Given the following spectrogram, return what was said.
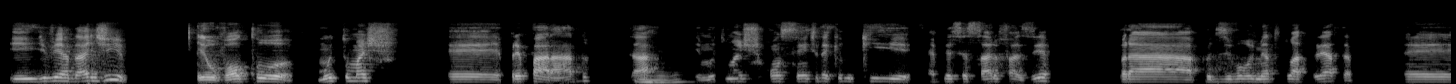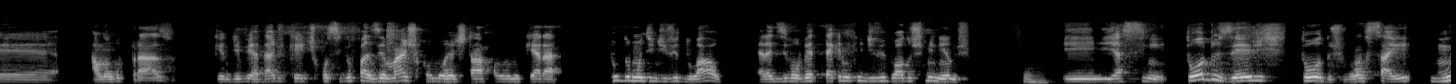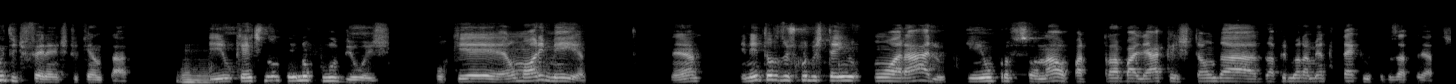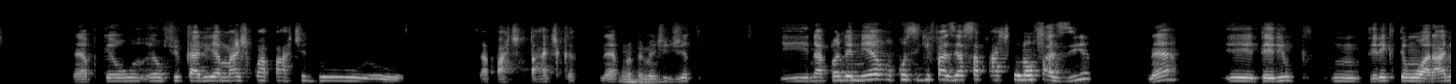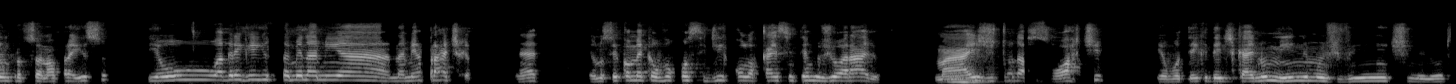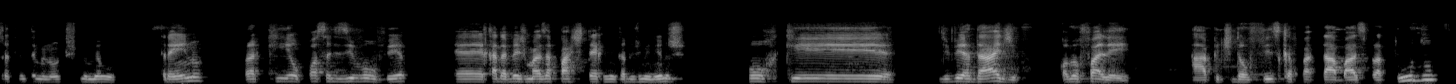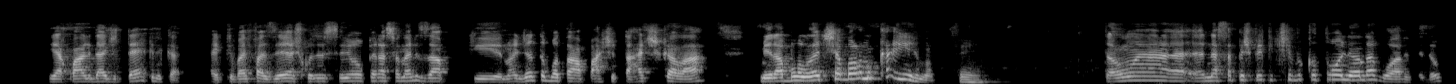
E, de verdade, eu volto muito mais é, preparado tá? Uhum. e muito mais consciente daquilo que é necessário fazer para o desenvolvimento do atleta é, a longo prazo. Porque, de verdade, o que a gente conseguiu fazer mais, como a gente estava falando, que era tudo muito individual, era desenvolver a técnica individual dos meninos. Sim. E assim, todos eles, todos vão sair muito diferentes do que entraram. Uhum. E o que a gente não tem no clube hoje, porque é uma hora e meia, né? E nem todos os clubes têm um horário e um profissional para trabalhar a questão da, do aprimoramento técnico dos atletas, né? Porque eu, eu ficaria mais com a parte do da parte tática, né? Propriamente uhum. dita. E na pandemia eu consegui fazer essa parte que eu não fazia né? E teria, um, teria que ter um horário, um profissional para isso. E eu agreguei isso também na minha, na minha prática, né? Eu não sei como é que eu vou conseguir colocar isso em termos de horário, mas uhum. de toda sorte eu vou ter que dedicar no mínimo uns 20 minutos a 30 minutos no meu treino para que eu possa desenvolver é, cada vez mais a parte técnica dos meninos, porque de verdade, como eu falei, a aptidão física dá a base para tudo e a qualidade técnica é que vai fazer as coisas se operacionalizar, porque não adianta botar uma parte tática lá, mirabolante e a bola não cair, irmão. Sim. Então é, é nessa perspectiva que eu tô olhando agora, entendeu?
